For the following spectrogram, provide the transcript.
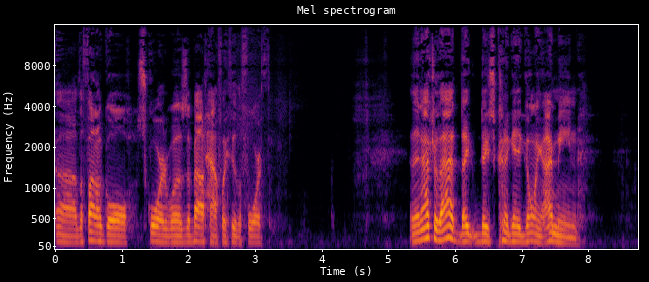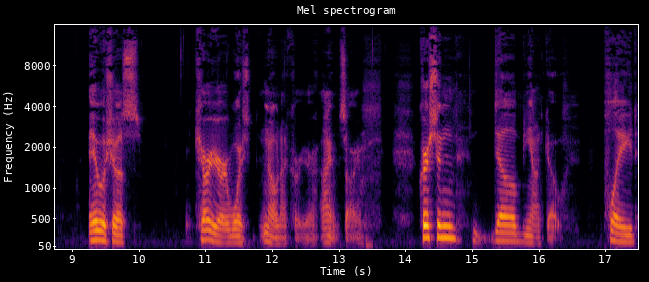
uh, the final goal scored was about halfway through the fourth. And then after that, they, they just couldn't get it going. I mean, it was just Currier was no, not Currier. I am sorry. Christian Del Bianco played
